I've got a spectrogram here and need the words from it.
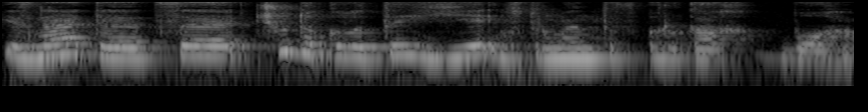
І знаєте, це чудо, коли ти є інструментом в руках Бога.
